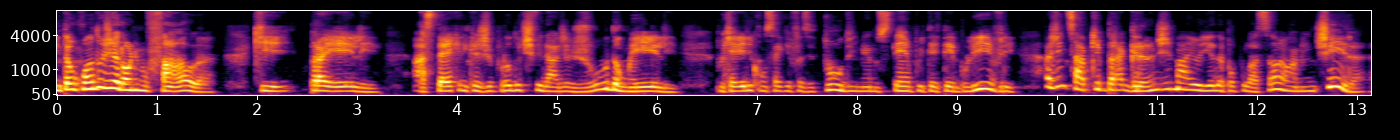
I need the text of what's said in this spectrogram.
Então, quando o Jerônimo fala que para ele as técnicas de produtividade ajudam ele, porque aí ele consegue fazer tudo em menos tempo e ter tempo livre, a gente sabe que para a grande maioria da população é uma mentira.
